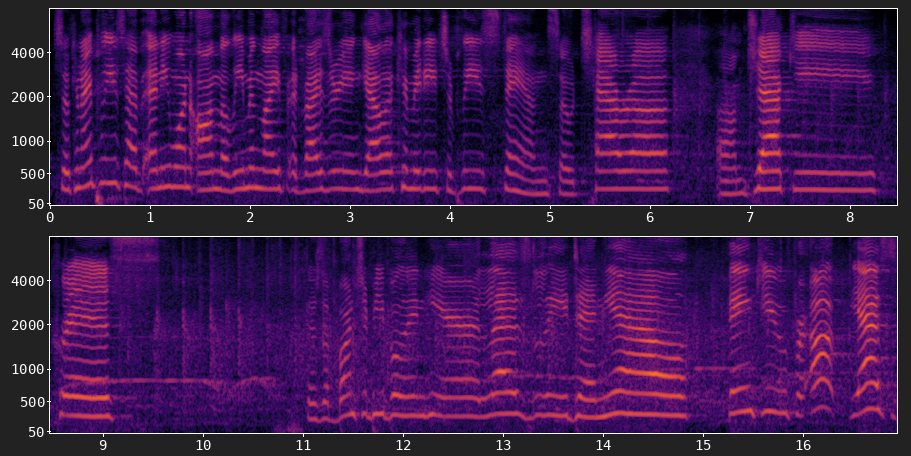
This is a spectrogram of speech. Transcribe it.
So can I please have anyone on the Lehman Life Advisory and Gala Committee to please stand? So Tara, um, Jackie, Chris, there's a bunch of people in here, Leslie, Danielle, Thank you for up. Oh, yes,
